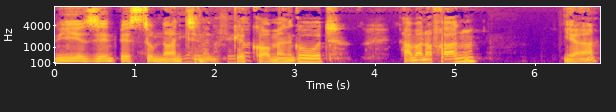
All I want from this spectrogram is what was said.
Wir sind bis zum 19. gekommen. Gut. Haben wir noch Fragen? Ja.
